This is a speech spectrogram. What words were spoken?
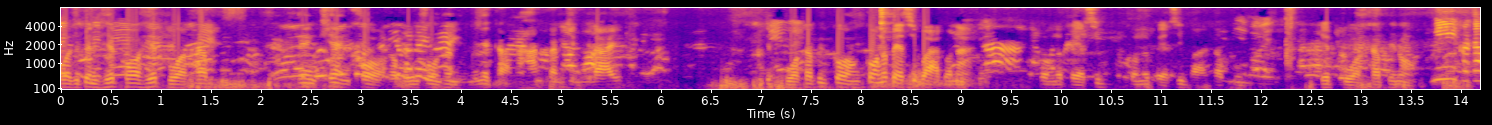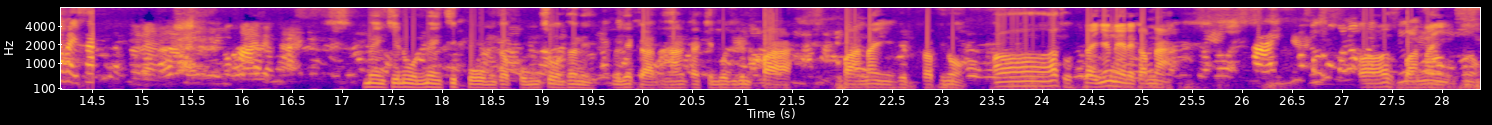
ว่าจะเป็นเฮ็ดพอเฮ็ดบัวครับแห้งแข้งคอครับผมโซนถนนบรรยากาศอาหารการกินมีได้เห็ดปัวครับเป็นกองกองละแปดสิบบาทบ่น่ะ กล่องละแปดสิบกล่องละแปดสิบบาทครับผมเห็ดปัวครับพี่น้องนี่เขาจะให้สั่งเขาขายแบบไหนแมงจีนูนแมงจีโปมครับผมโซนเท่านี้บรรยากาศอาหารการกินบ่จะเป็นปลาปลาในเห็ดครับพี่น้องอ่าถูกได้ยังไงนะครับน่ะขายอ่าปลาในพี่น้อง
